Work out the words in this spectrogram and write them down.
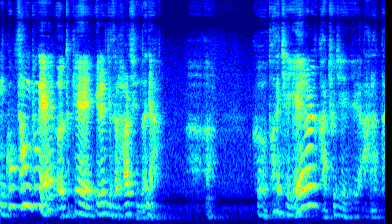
음, 국상 중에 어떻게 이런 짓을 할 수 있느냐? 어, 그 도대체 예를 갖추지 않았다.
